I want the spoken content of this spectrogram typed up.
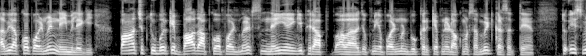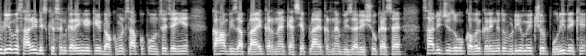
अभी आपको अपॉइंटमेंट नहीं मिलेगी। पाँच अक्टूबर के बाद आपको अपॉइंटमेंट्स नहीं आएँगी, फिर आप जो अपनी अपॉइंटमेंट बुक करके अपने डॉक्यूमेंट सबमिट कर सकते हैं। तो इस वीडियो में सारी डिस्कशन करेंगे कि डॉक्यूमेंट्स आपको कौन से चाहिए, कहाँ वीज़ा अप्लाई करना है, कैसे अप्लाई करना है, वीज़ा रेशो कैसा है, सारी चीज़ों को कवर करेंगे। तो वीडियो में एक श्योर पूरी देखें,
